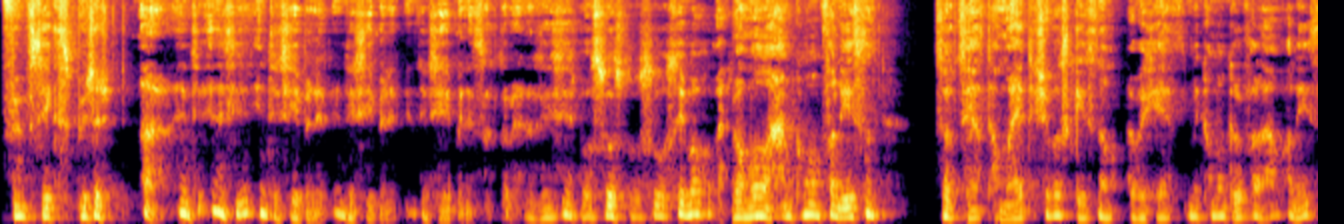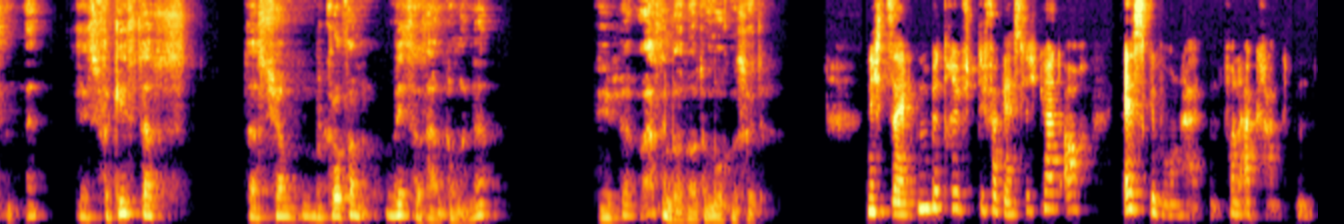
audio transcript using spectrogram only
Fünf, sechs Bilder, ah, interessiert mich nicht, interessiert mich nicht, interessiert mich nicht, sagt er. Das ist was, was, was, was ich mache. Wenn wir heimkommen von Essen, sagt sie, haben wir heute schon was gegessen? Aber ich höre, wir kommen gerade von heim von Essen. Ne? Das vergisst, dass, dass schon gerade vom Wirtshaus ankommen. Ne? Ich weiß nicht, was man da machen sollte. Nicht selten betrifft die Vergesslichkeit auch Essgewohnheiten von Erkrankten.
